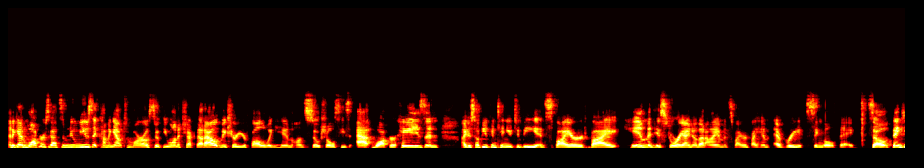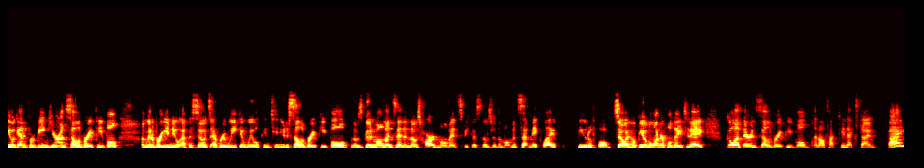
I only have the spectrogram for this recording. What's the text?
And again, Walker's got some new music coming out tomorrow. So if you want to check that out, make sure you're following him on socials. He's at Walker Hayes. And I just hope you continue to be inspired by him and his story. I know that I am inspired by him every single day. So thank you again for being here on Celebrate People. I'm going to bring you new episodes every week, and we will continue to celebrate people in those good moments and in those hard moments because those are the moments that make life beautiful. So I hope you have a wonderful day today. Go out there and celebrate people, and I'll talk to you next time. Bye.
